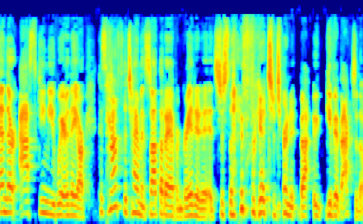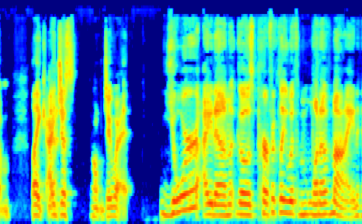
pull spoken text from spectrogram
And they're asking me where they are because half the time it's not that i haven't graded it it's just that i forget to turn it back give it back to them. Like i just don't do it. Your item goes perfectly with one of mine.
